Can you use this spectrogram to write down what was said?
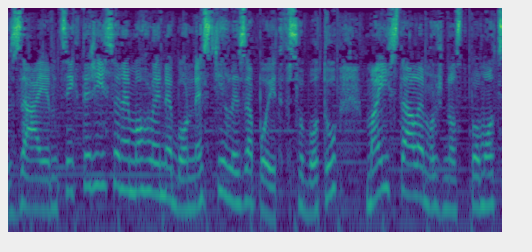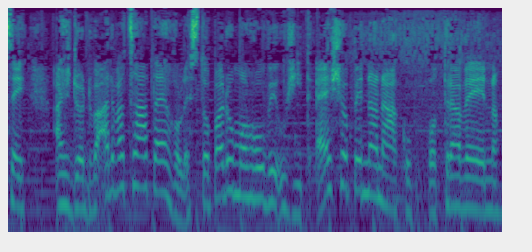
Zájemci, kteří se nemohli nebo nestihli zapojit v sobotu, mají stále možnost pomoci. Až do 22. listopadu mohou využít e-shopy na nákup potravin.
